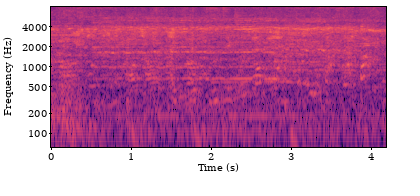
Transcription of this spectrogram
Thank you.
